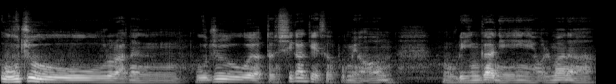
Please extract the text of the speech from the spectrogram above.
우주라는 우주의 어떤 시각에서 보면 우리 인간이 얼마나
